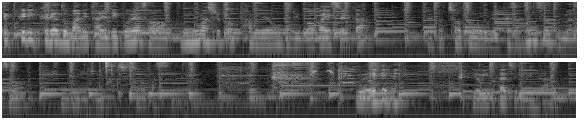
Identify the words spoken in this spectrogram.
댓글이 그래도 많이 달리고 해서 궁금하실 법한 내용들이 뭐가 있을까? 그래서 저도 옆에서 훈수 두면서 준비를 좀 같이 써봤습니다. 왜? 여기까지입니다.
